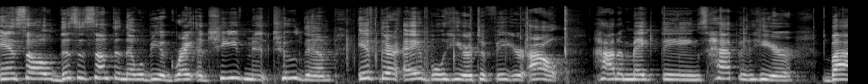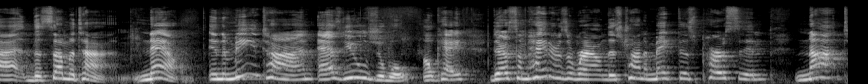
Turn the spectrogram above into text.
And so this is something that will be a great achievement to them if they're able here to figure out how to make things happen here by the summertime. Now, in the meantime, as usual, okay, there are some haters around that's trying to make this person not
